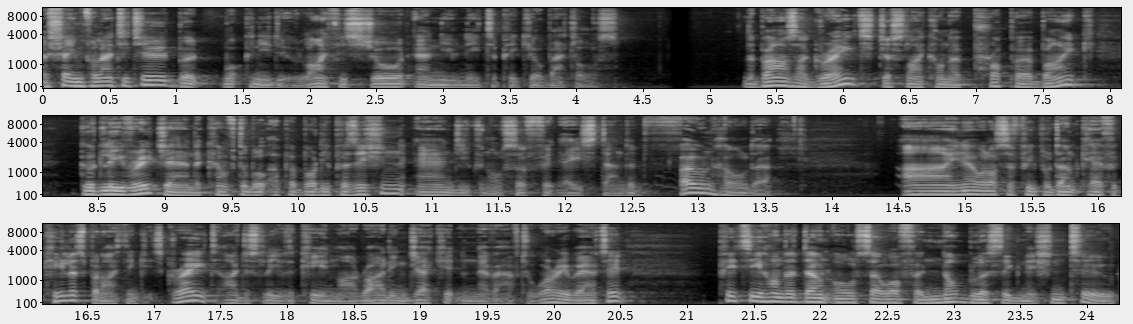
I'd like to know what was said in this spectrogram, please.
A shameful attitude, but what can you do? Life is short and you need to pick your battles. The bars are great, just like on a proper bike. Good leverage and a comfortable upper body position, and you can also fit a standard phone holder. I know a lot of people don't care for keyless, but I think it's great. I just leave the key in my riding jacket and never have to worry about it. Pity Honda don't also offer knobless ignition too.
